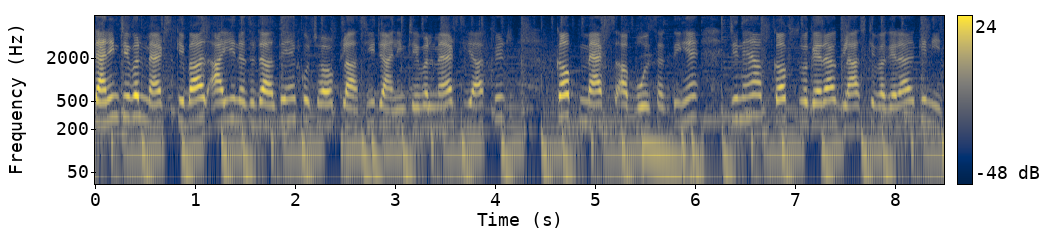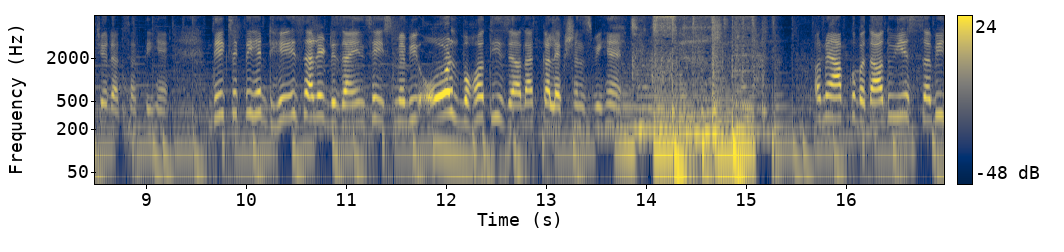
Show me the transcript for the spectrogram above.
डाइनिंग टेबल मैट्स के बाद आइए नज़र डालते हैं कुछ और क्लासी डाइनिंग टेबल मैट्स या फिर कप मैट्स आप बोल सकती हैं, जिन्हें आप कप्स वगैरह, ग्लास के वगैरह के नीचे रख सकती हैं। देख सकते हैं, ढेर सारे डिज़ाइन है इसमें भी और बहुत ही ज़्यादा कलेक्शंस भी हैं। और मैं आपको बता दूँ, ये सभी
